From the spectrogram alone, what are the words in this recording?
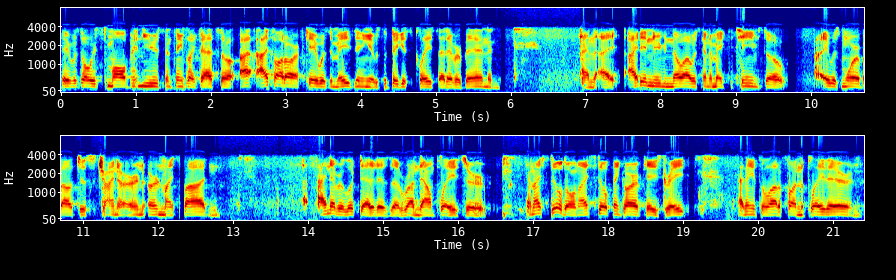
it was always small venues and things like that. So I, I thought RFK was amazing. It was the biggest place I'd ever been, and and I I didn't even know I was going to make the team. So it was more about just trying to earn earn my spot and. I never looked at it as a rundown place, or, and I still don't. I still think RFK is great. I think it's a lot of fun to play there, and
